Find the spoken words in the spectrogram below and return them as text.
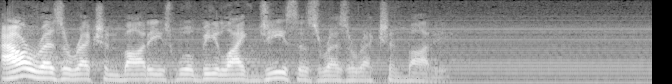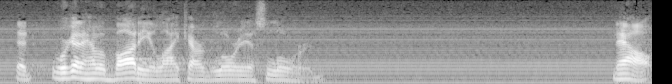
our resurrection bodies will be like Jesus' resurrection body. That we're going to have a body like our glorious Lord. Now,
